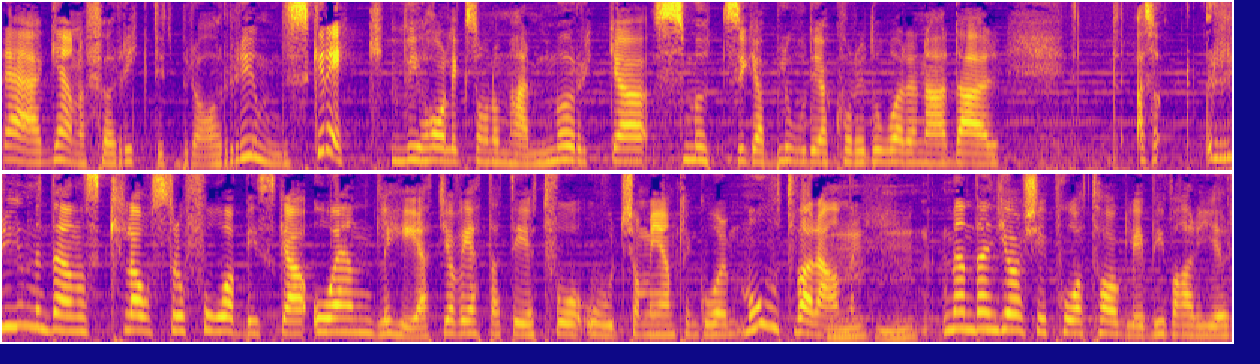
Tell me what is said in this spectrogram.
prägen för riktigt bra rymdskräck. Vi har liksom de här mörka, smutsiga, blodiga korridorerna där Alltså rymdens klaustrofobiska oändlighet. Jag vet att det är två ord som egentligen går mot varann. Mm, mm. Men den gör sig påtaglig vid varje,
